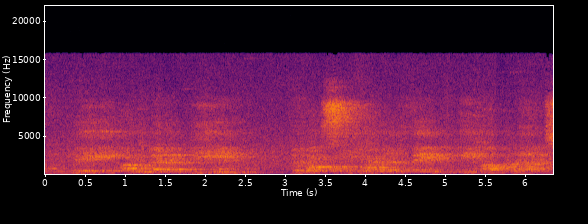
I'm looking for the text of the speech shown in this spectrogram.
of making our well-being the most important thing in our lives.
